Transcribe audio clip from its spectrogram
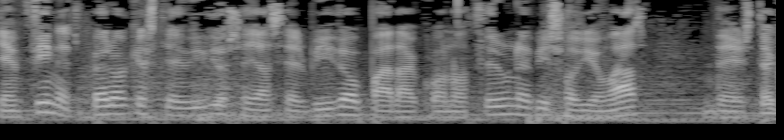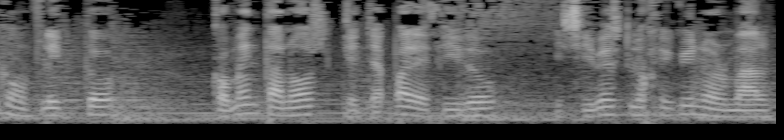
Y en fin, espero que este vídeo os haya servido para conocer un episodio más de este conflicto. Coméntanos qué te ha parecido y si ves lógico y normal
